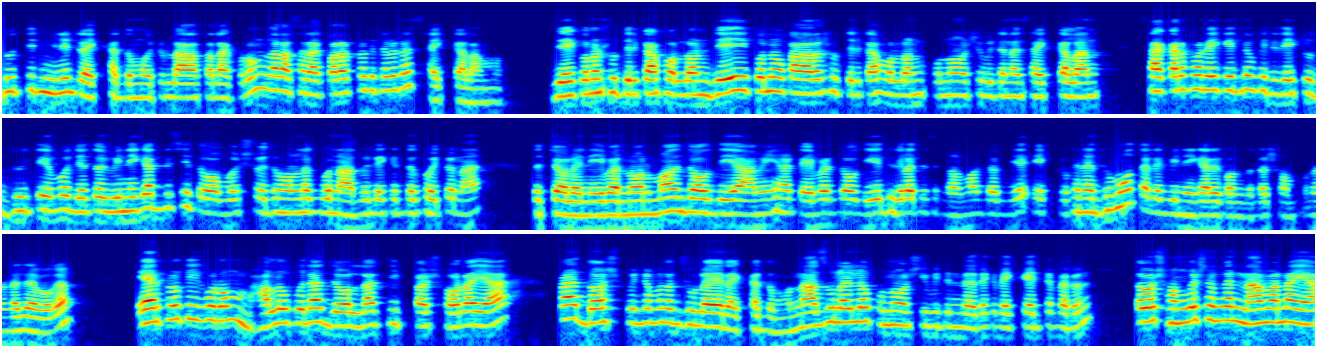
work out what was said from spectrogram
দুই তিন মিনিট রেখা দেবো, একটু লাড়াচাড়া করুন লাড়াচাড়া করার পর কিন্তু ছাইকালাম যে কোনো সুতির কাপড় লন, যেই কোনো কালারের সুতির কাপড় লন, কোনো অসুবিধা নাই ছাইকালান থাকার পরে কিন্তু একটু ধুইতে হব যেহেতু ভিনিগার দিছি, তো অবশ্যই ধোন লাগবো, না ধুলে কিন্তু হইতো না। তো চলেন, এবার নর্মাল জল দিয়ে, আমি এখানে টেবিল জল দিয়ে ধুয়ে রাখতেছি নর্মাল জল দিয়ে একটুখানি ধুমো, তাহলে ভিনিগারের গন্ধটা সম্পূর্ণটা যাব গা। এরপর কি করুম? ভালো করে জলটা চিপ্পা সরাইয়া প্রায় দশ মিনিটের মতো ঝুলাইয়া রেখা দেবো না ঝুলাইলেও কোনো অসুবিধা নেই, রেখে দিতে পারেন। তবে সঙ্গে সঙ্গে না বানাইয়া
